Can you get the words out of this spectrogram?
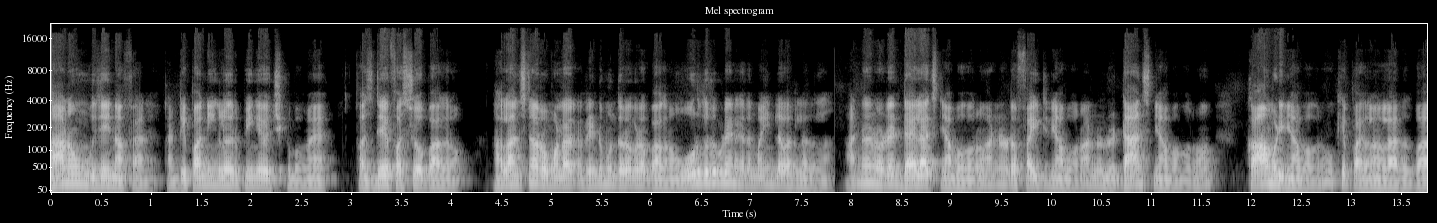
நானும் விஜய் நான் ஃபேனு கண்டிப்பாக நீங்களும் இருப்பீங்க வச்சுக்கோமே ஃபஸ்ட் டே ஃபர்ஸ்ட் ஷோ பார்க்குறோம் நல்லா இருந்துச்சுன்னா ரொம்ப ரெண்டு மூணு தடவை கூட பார்க்குறோம் ஒரு தடவை கூட எனக்கு அந்த மைண்டில் வரல அதெல்லாம். அண்ணனோட டைலாக்ஸ் ஞாபகம் வரும். அண்ணனோட ஃபைட் ஞாபகம் வரும். அண்ணனோட டான்ஸ் ஞாபகம் வரும். காமெடி ஞாபகம் வரும். ஓகேப்பா இதெல்லாம் நல்லா இருக்குப்பா.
